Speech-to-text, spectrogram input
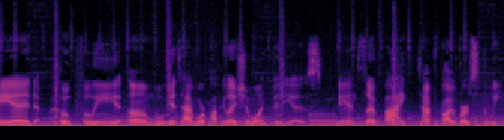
and hopefully, um, we'll get to have more Population 1 videos. And so, bye. Time for Bible Verse of the Week.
